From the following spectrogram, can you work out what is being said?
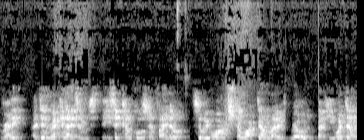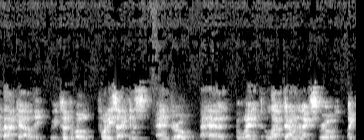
right. I didn't recognize him. He said, come closer and find out. So we watched him walk down my road. Uh, He went down a back alley. We took about 20 seconds and drove ahead. Went left down the next road, like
